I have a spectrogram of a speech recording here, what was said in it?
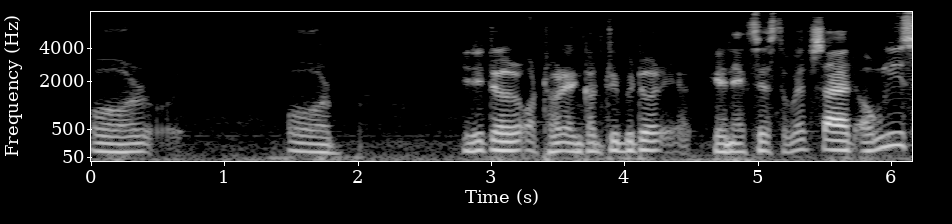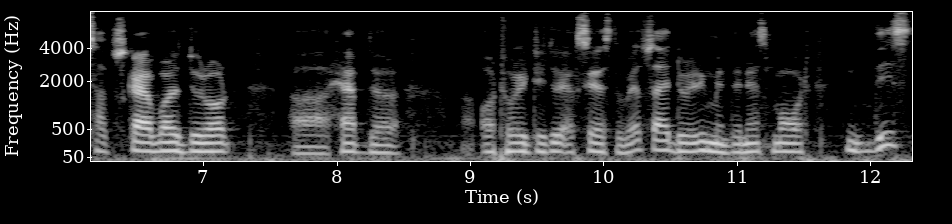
or or editor author and contributor can access the website. Only subscribers do not uh, have the authority to access the website during maintenance mode. These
